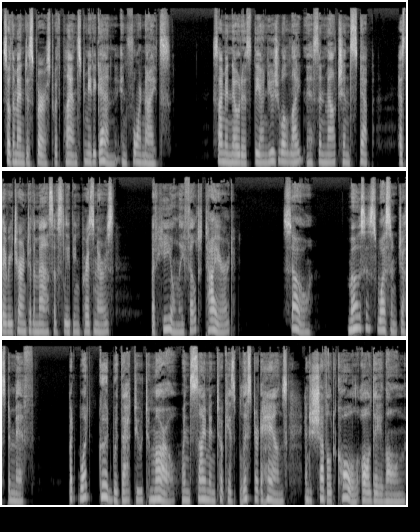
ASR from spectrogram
so the men dispersed with plans to meet again in four nights. Simon noticed the unusual lightness in Mao Chin's step as they returned to the mass of sleeping prisoners, but he only felt tired. So, Moses wasn't just a myth. But what good would that do tomorrow when Simon took his blistered hands and shoveled coal all day long?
